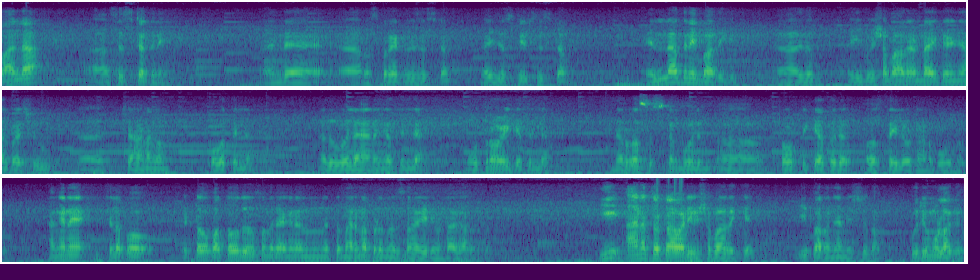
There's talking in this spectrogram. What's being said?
പല സിസ്റ്റത്തിനെയും അതിന്റെ റെസ്പിറേറ്ററി സിസ്റ്റം ഡൈജസ്റ്റീവ് സിസ്റ്റം എല്ലാത്തിനെയും ബാധിക്കും. ഇത് ഈ വിഷബാധ ഉണ്ടായിക്കഴിഞ്ഞാൽ പശു ചാണകം പോകത്തില്ല അതുപോലെ അനങ്ങത്തില്ല മൂത്രം ഒഴിക്കത്തില്ല നെർവസ് സിസ്റ്റം പോലും പ്രവർത്തിക്കാത്തൊരു അവസ്ഥയിലോട്ടാണ് പോകുന്നത്. അങ്ങനെ ചിലപ്പോൾ എട്ടോ പത്തോ ദിവസം വരെ അങ്ങനെ നിന്നിട്ട് മരണപ്പെടുന്ന ഒരു സാഹചര്യം ഉണ്ടാകാറുണ്ട്. ഈ ആനത്തൊട്ടാവാടി വിഷബാധയ്ക്ക് ഈ പറഞ്ഞ മിശ്രിതം കുരുമുളക്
